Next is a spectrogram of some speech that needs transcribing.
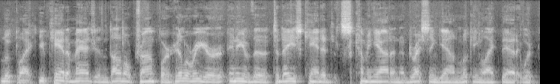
looked like. You can't imagine Donald Trump or Hillary or any of the today's candidates coming out in a dressing gown looking like that. It would,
